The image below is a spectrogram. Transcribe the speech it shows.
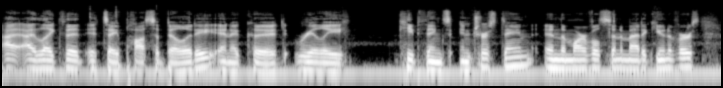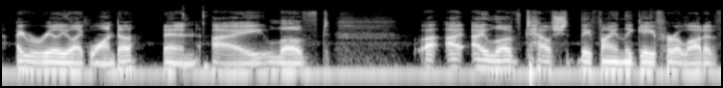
I, I like that it's a possibility and it could really keep things interesting in the Marvel Cinematic Universe. I really like Wanda, and I loved. I, I loved how sh- they finally gave her a lot of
